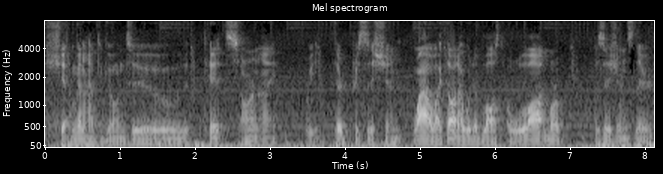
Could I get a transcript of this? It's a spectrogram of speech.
Shit, I'm gonna have to go into the pits, aren't I? Third position. Wow, I thought I would have lost a lot more positions there.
